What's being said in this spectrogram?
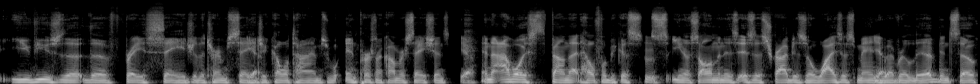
you've used the the phrase sage or the term sage Yeah. a couple times in personal conversations. Yeah. And I've always found that helpful because Hmm. you know Solomon is, is described as the wisest man Yeah. who ever lived. And so,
